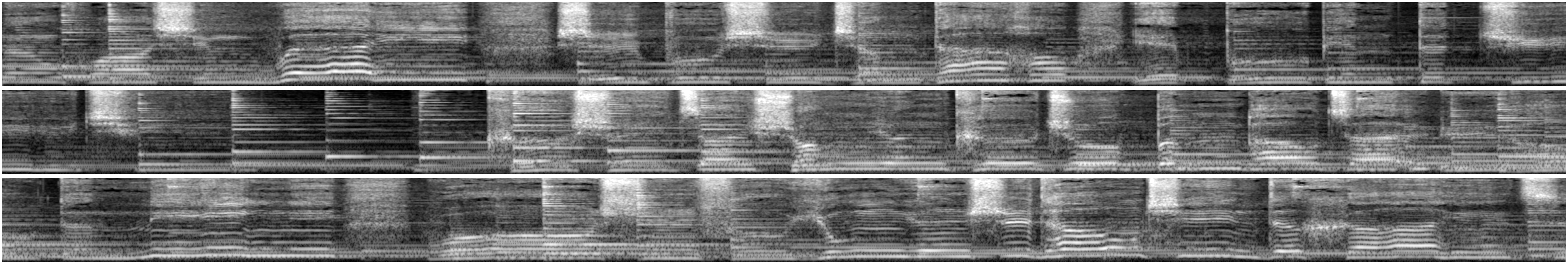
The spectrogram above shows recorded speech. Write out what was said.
能化险为夷，是不是长大后也不变的剧情？瞌睡在双人课桌，奔跑在雨后的泥泞，我是否永远是淘气的孩子？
